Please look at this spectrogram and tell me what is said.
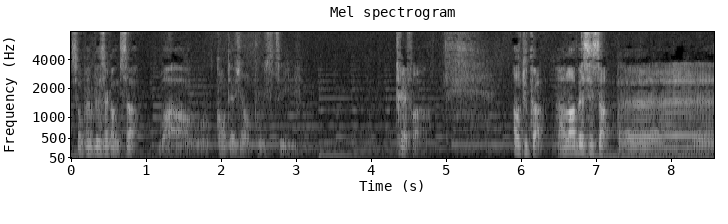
si on peut appeler ça comme ça. Wow, contagion positive. Très fort. En tout cas, alors ben c'est ça. Euh,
